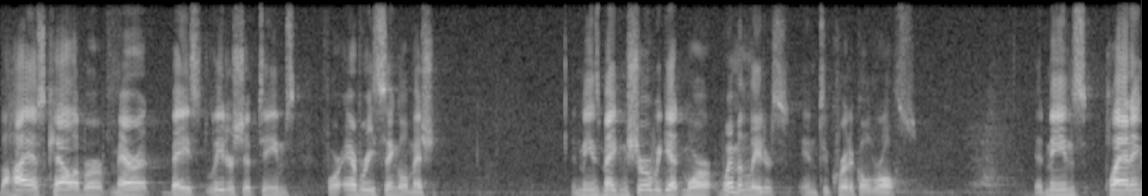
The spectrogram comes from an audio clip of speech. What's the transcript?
the highest caliber, merit-based leadership teams for every single mission. It means making sure we get more women leaders into critical roles. It means planning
